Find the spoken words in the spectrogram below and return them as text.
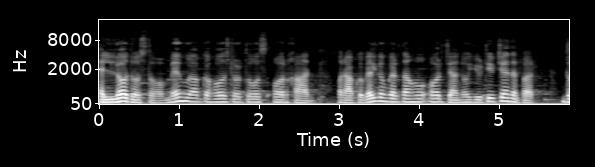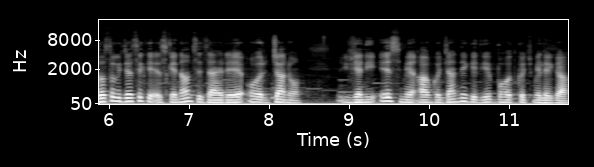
हेलो दोस्तों, मैं हूँ आपका होस्ट और दोस्त और ख़ान और आपको वेलकम करता हूँ और जानो यूट्यूब चैनल पर। दोस्तों जैसे कि इसके नाम से ज़ाहिर है और जानो, यानी इसमें आपको जानने के लिए बहुत कुछ मिलेगा।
